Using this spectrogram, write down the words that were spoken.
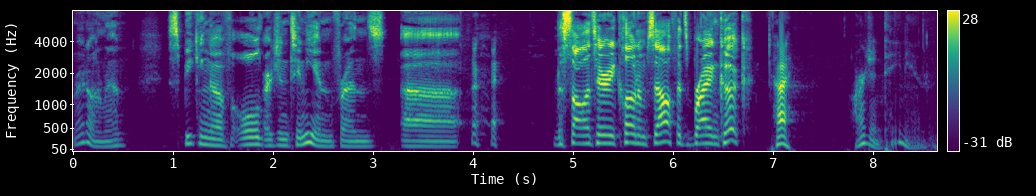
Right on, man. Speaking of old Argentinian friends, uh, the solitary clone himself. It's Brian Cook. Hi. Argentinian.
